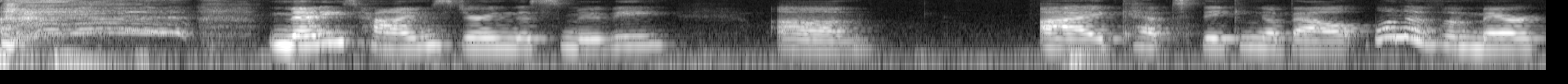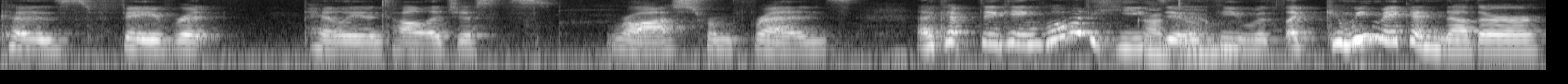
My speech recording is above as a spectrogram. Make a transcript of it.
many times during this movie, um, I kept thinking about one of America's favorite paleontologists, Ross from Friends. I kept thinking, what would he do if he was like, can we make another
